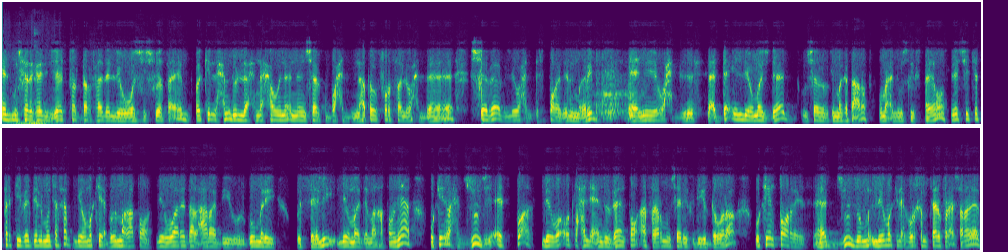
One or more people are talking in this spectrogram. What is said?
المشاركة اللي جات في الظرف هذا اللي هو شي شوية صعيب ولكن الحمد لله حنا حاولنا أن نشاركوا بواحد نعطيو فرصة لواحد الشباب اللي واحد l'espoir ديال المغرب. يعني واحد العدائين اللي هما جداد وشباب كما كتعرف وما عندهمش expérience إلا شتي التركيبه ديال المنتخب اللي هما كيلعبوا الماراثون اللي هو رضا العربي والقمري والسهلي اللي هما des marathoniens وكاين واحد جوج espoirs اللي هو أطلح اللي عنده 20 طون أصغر مشارك في ديك الدورة وكاين طوريز. هاد جوج اللي هما كيلعبوا ال 5000 و 10000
